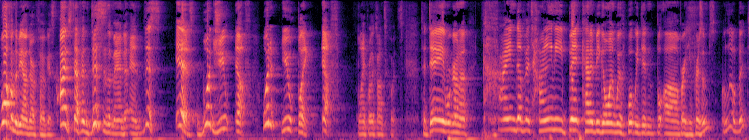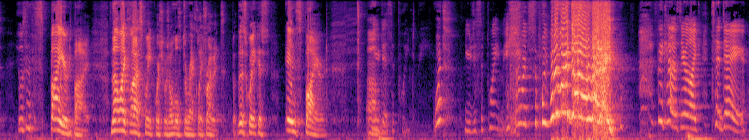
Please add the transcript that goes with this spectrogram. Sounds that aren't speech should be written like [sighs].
Welcome to Beyond Our Focus. I'm Stefan, this is Amanda, and this is Would You If? Would you blank if? Blank were the consequence. Today we're gonna kind of a tiny bit kind of be going with what we did in uh, Breaking Prisms. A little bit. It was inspired by. Not like last week, which was almost directly from it. But this week is inspired. you disappoint me. What? You disappoint me. How do I disappoint? What have I done already? [laughs] [laughs] because you're like, today.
